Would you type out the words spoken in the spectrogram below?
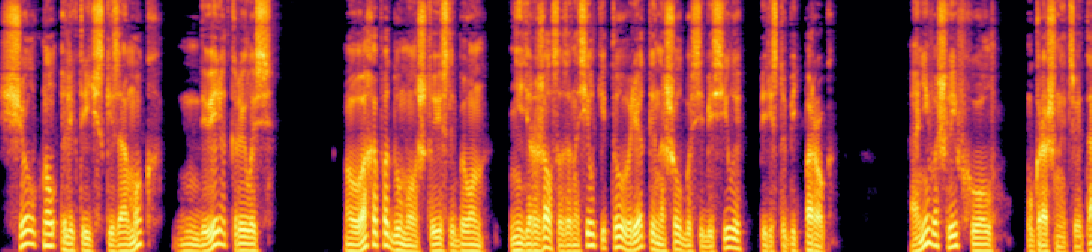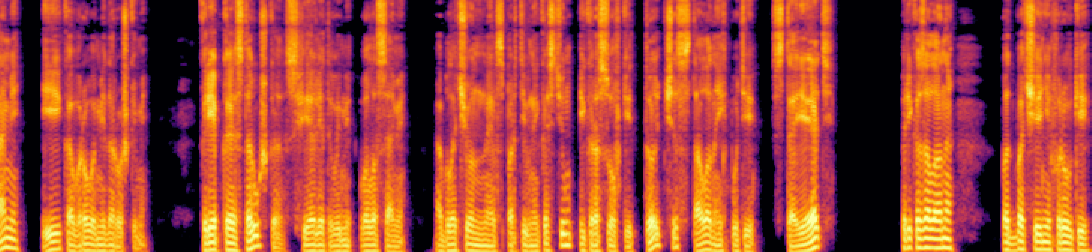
Щелкнул электрический замок, дверь открылась. Ваха подумал, что если бы он не держался за носилки, то вряд ли нашел бы в себе силы переступить порог. Они вошли в холл, украшенный цветами и ковровыми дорожками. Крепкая старушка с фиолетовыми волосами облаченная в спортивный костюм и кроссовки, тотчас стала на их пути. «Стоять!» — приказала она, подбоченив руки.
